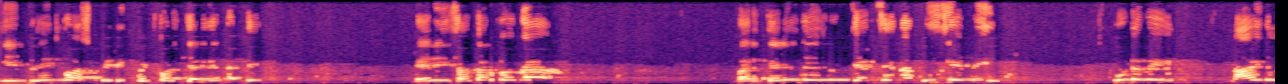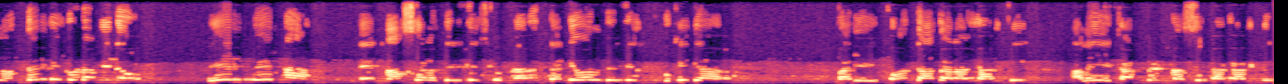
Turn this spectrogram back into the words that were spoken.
ఈ బ్రేక్ఫాస్ట్ మీటింగ్ పెట్టుకోవడం జరిగిందండి. నేను ఈ సందర్భంగా మరి తెలుగుదేశం జనసేన బీజేపీ కూటమి నాయకులందరికీ కూడా నేను పేరు పేరున నేను నమస్కారం తెలియజేసుకున్నాను ధన్యవాదాలు తెలియజేస్తున్నాను. ముఖ్యంగా మరి కోన్ దాతారావు గారికి అలాగే కార్పొరేట్ నరసింహ గారికి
